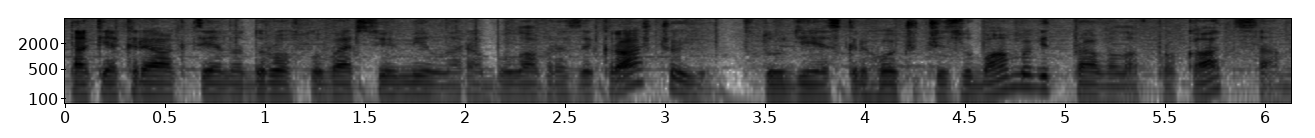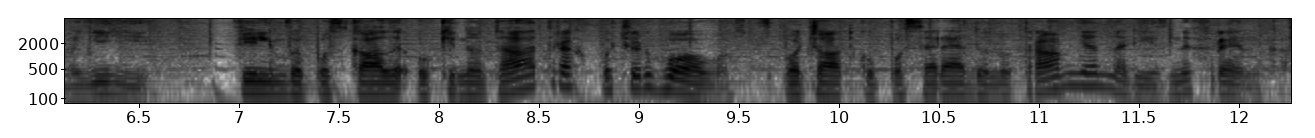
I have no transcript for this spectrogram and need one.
Так як реакція на дорослу версію Міллера була в рази кращою, студія, скригочучи зубами, відправила в прокат саме її. Фільм випускали у кінотеатрах почергово, спочатку посередину травня на різних ринках.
